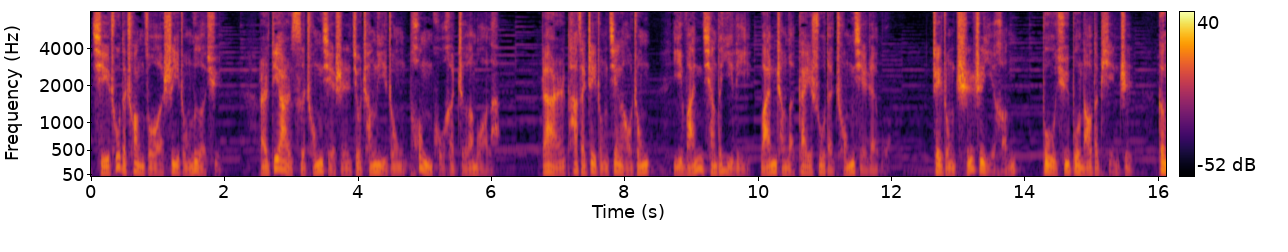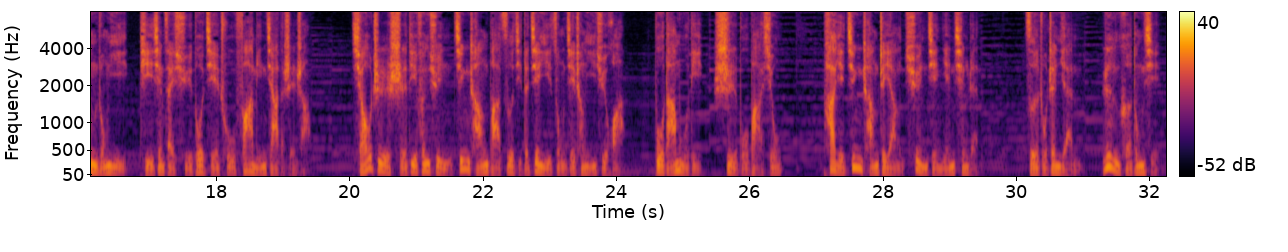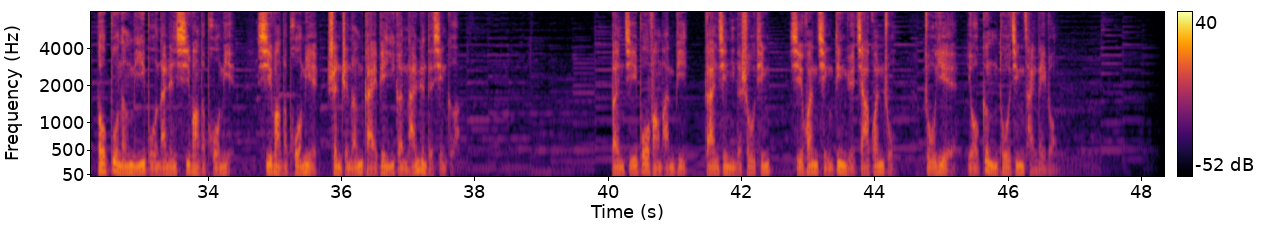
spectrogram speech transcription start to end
起初的创作是一种乐趣，而第二次重写时就成了一种痛苦和折磨了。然而他在这种煎熬中，以顽强的毅力完成了该书的重写任务。这种持之以恒、不屈不挠的品质，更容易体现在许多杰出发明家的身上。乔治·史蒂芬逊经常把自己的建议总结成一句话：“不达目的誓不罢休。”他也经常这样劝诫年轻人。自主箴言：任何东西都不能弥补男人希望的破灭，希望的破灭甚至能改变一个男人的性格。本集播放完毕，感谢您的收听，喜欢请订阅加关注，主页有更多精彩内容。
